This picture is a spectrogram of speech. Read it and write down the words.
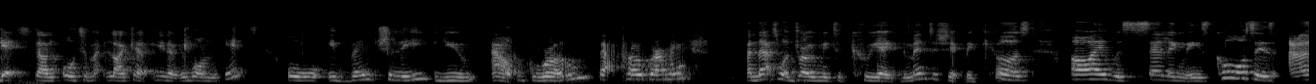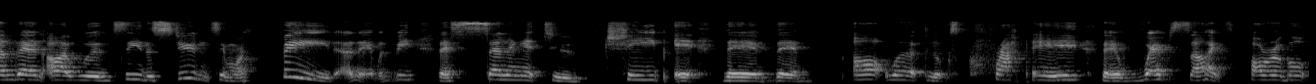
gets done automatic, like a you know one hit, or eventually you outgrow that programming. And that's what drove me to create the mentorship because I was selling these courses, and then I would see the students in my feed, and it would be they're selling it too cheap. It their their artwork looks crappy, their website's horrible.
